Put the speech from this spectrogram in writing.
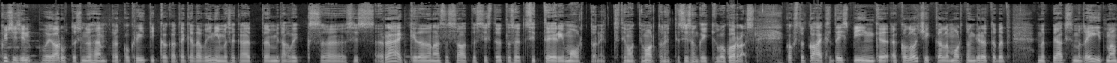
Küsisin või arutasin ühe ökokriitikaga tegeleva inimesega, et mida võiks äh, siis rääkida tänases saates, siis ta ütles, et tsiteeri Mortonit, Timothy Mortonit ja siis on kõik juba korras. kaks tuhat kaheksateist Being Ecological, Morton kirjutab, et me peaksime leidma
